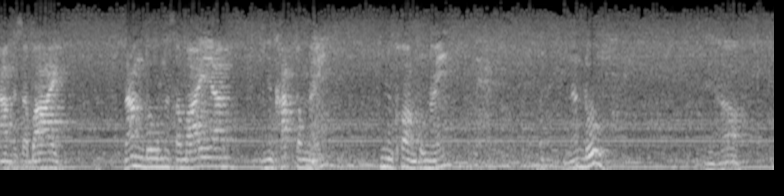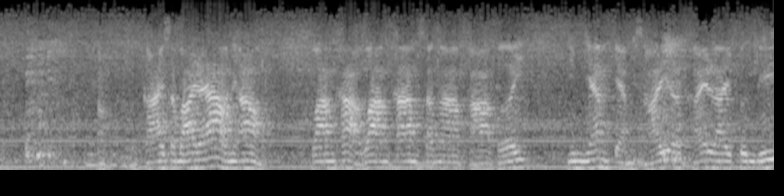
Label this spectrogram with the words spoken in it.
นั่งสบาย นั่งดูมันสบายยังมันยังคัดตรงไหนมันยังคล้องตรงไหน นั่งดูนี่เอากายสบายแล้วนี่เอาวางท่าวางทางสง่าผ่าเผย ยิ้มแย้มแจ่มใสไขลายพึงดี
